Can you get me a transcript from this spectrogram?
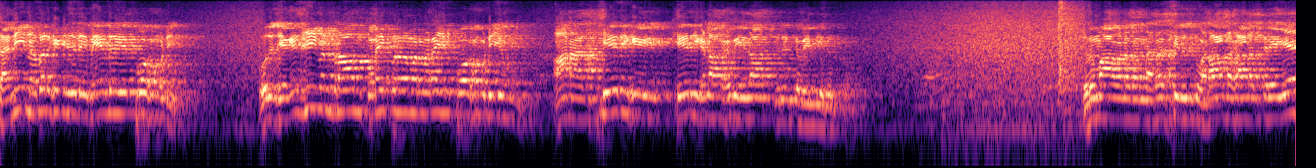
தனி நபர்கள் இதில் மேலே போக முடியும். ஒரு ஜெகஜீவன் ராம் துணை பிரதமர் வரையில் போக முடியும். ஆனால் சேரிகள் சேரிகளாகவே தான் இருக்க வேண்டியிருக்கும். திருமாவளவன் அரசியலுக்கு வராத காலத்திலேயே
